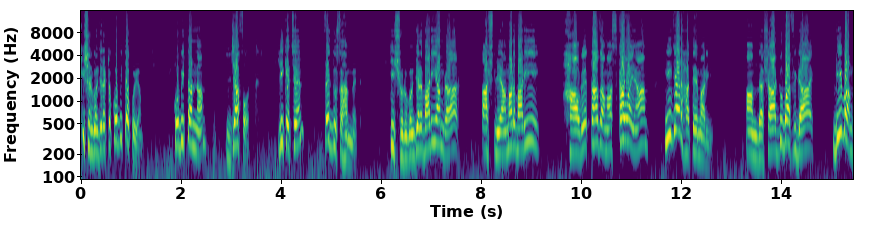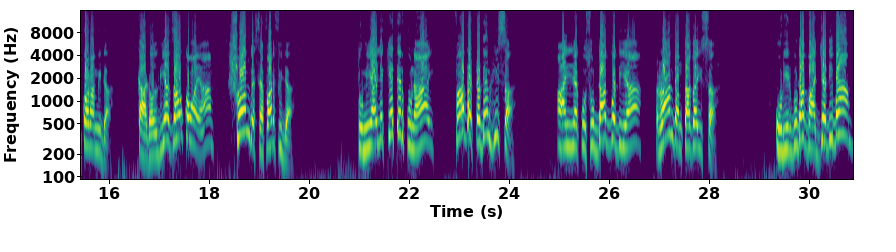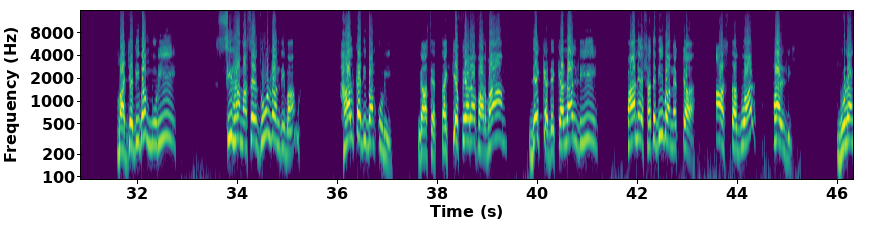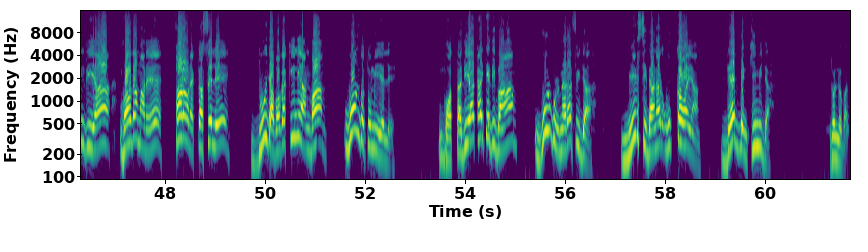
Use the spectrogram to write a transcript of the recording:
কিশোরগঞ্জের একটা কবিতা কইয়াম কবিতার নাম জাফত। লিখেছেন ফেদ্দুস আহমেদ। কিশোরগঞ্জের বাড়ি আমরা আসলে আমার বাড়ি। হাওড়ে তাজা মাছ খাওয়াইয়াম, নিজের হাতে মারি। আমদাসা ডুবা ফিডায়, দিবাম করা মিডা। কাডল দিয়া যাও কমায়াম, সঙ্গে সেফার ফিডা। তুমি আইলে কেতের কুনায়, ফাগারটা দেম হিসা। আইলে কুসুর ডাক দিয়া রান্দাম তাজা ইসা উড়ির গুড়া বাজ্যা দিবাম বাজ্যা দিবাম মুড়ি, সিরহা মাছের ঝোল রান দিবাম, হালকা দিবাম উড়ি। গাছের তাইকে পেয়ারা পারবাম, দেখে দেখে লালডি, ফানের সাথে দিবাম একটা আস্তা গুয়ার ফালডি। গুলাম দিয়া বগা মারে ফারার একটা ছেলে দুইটা বগা কিনে আনবাম, বন্ধু তুমি এলে। বত্তা দিয়া খাইতে দিবাম গুল গুল মেরা ফিডা, মির্সি দানার উক্কাওয়ায়াম দেখবেন কিমিডা ধন্যবাদ।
